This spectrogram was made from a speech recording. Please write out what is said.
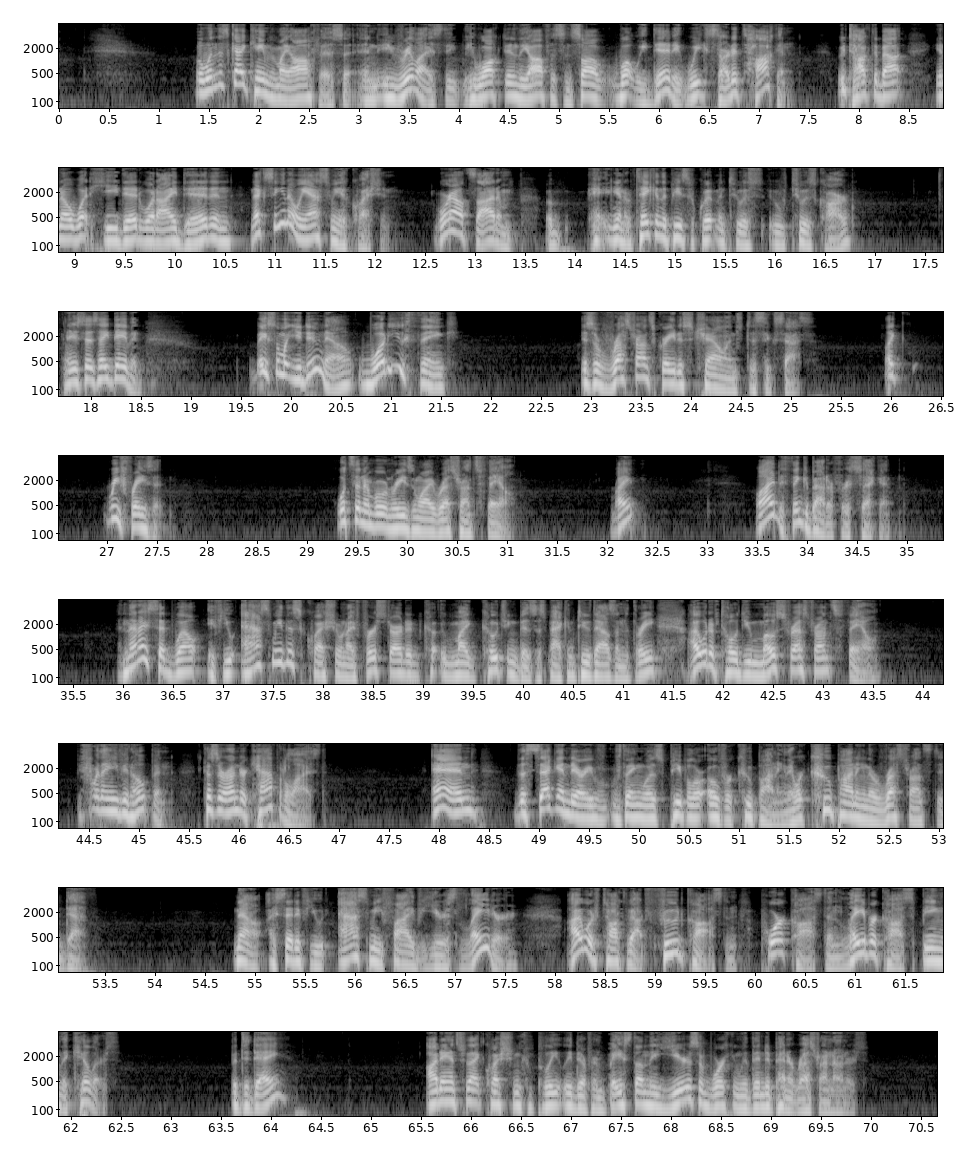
Well, when this guy came to my office and he realized he, he walked into the office and saw what we did, we started talking. We talked about, you know, what he did, what I did. And next thing you know, he asked me a question. We're outside. I'm, uh, you know, taking the piece of equipment to his, to his car. And he says, Hey, David, based on what you do now, what do you think is a restaurant's greatest challenge to success? Like, rephrase it. What's the number one reason why restaurants fail? Right? Well, I had to think about it for a second. And then I said, well, if you asked me this question when I first started co- my coaching business back in 2003, I would have told you most restaurants fail before they even open because they're undercapitalized. And the secondary thing was people are over couponing. They were couponing their restaurants to death. Now, I said if you'd asked me five years later, I would have talked about food cost and pour cost and labor costs being the killers. But today, I'd answer that question completely different based on the years of working with independent restaurant owners,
